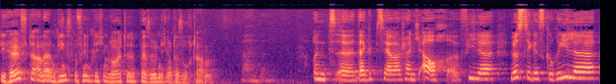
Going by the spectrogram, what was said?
die Hälfte aller im Dienst befindlichen Leute persönlich untersucht haben. Wahnsinn. Und äh, da gibt es ja wahrscheinlich auch äh, viele lustige, skurrile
